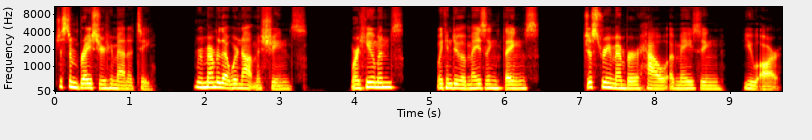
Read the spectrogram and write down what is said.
just embrace your humanity. Remember that we're not machines. We're humans. We can do amazing things. Just remember how amazing you are.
